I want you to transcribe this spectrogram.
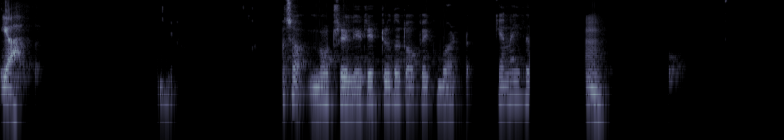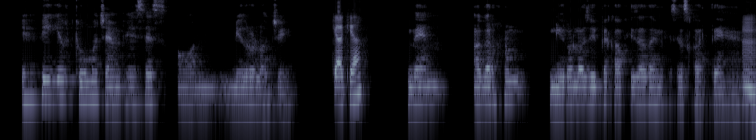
yeah Acha, not related to the topic, but can I just, hmm. if we give too much emphasis on neurology, क्या क्या then अगर हम न्यूरोलॉजी पे काफ़ी ज़्यादा emphasis करते हैं hmm.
